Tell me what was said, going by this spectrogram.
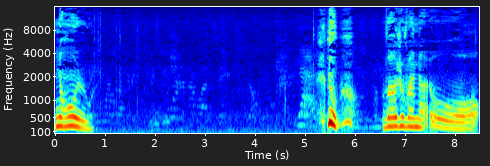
No. No. Virgil van Dijk. Oh.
